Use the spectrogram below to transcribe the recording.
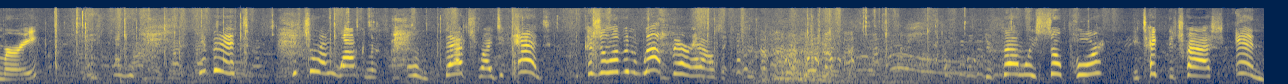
Murray. Give it. Get your own Walkman. Oh, that's right, you can't. Because you live in welfare housing. Your family's so poor, you take the trash in.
